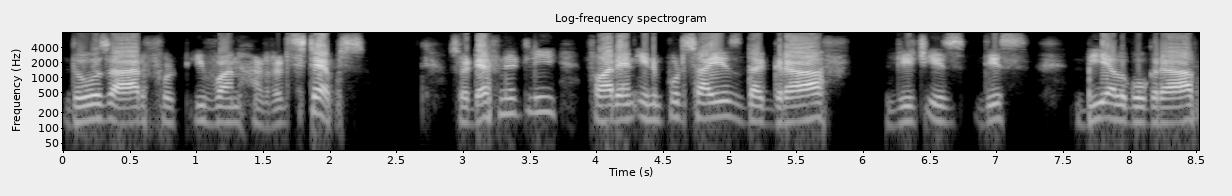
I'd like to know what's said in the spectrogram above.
those are 4100 steps. So definitely for an input size the graph which is this b algo graph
